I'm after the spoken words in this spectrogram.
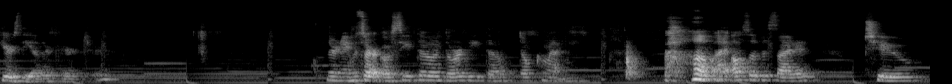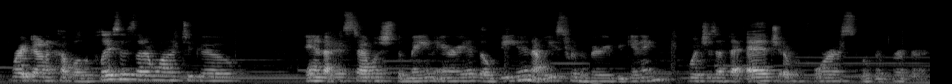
here's the other character. Their names are Osito and Doradito, don't come at me. Um, I also decided to write down a couple of the places that I wanted to go, and I established the main area they'll be in, at least for the very beginning, which is at the edge of a forest with a river.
